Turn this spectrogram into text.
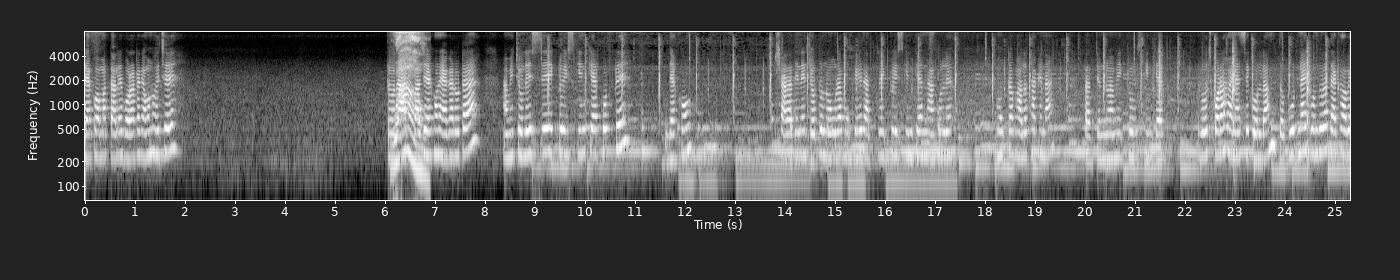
দেখো আমার তালের বড়াটা কেমন হয়েছে। তো রাত বাজে এখন এগারোটা। আমি চলে এসেছি একটু স্কিন কেয়ার করতে। দেখো সারাদিনের যত নোংরা মুখে রাত্রে একটু স্কিন কেয়ার না করলে মুখটা ভালো থাকে না, তার জন্য আমি একটু স্কিন কেয়ার রোজ করা হয় না, সে করলাম। তো গুড নাইট বন্ধুরা, দেখা হবে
